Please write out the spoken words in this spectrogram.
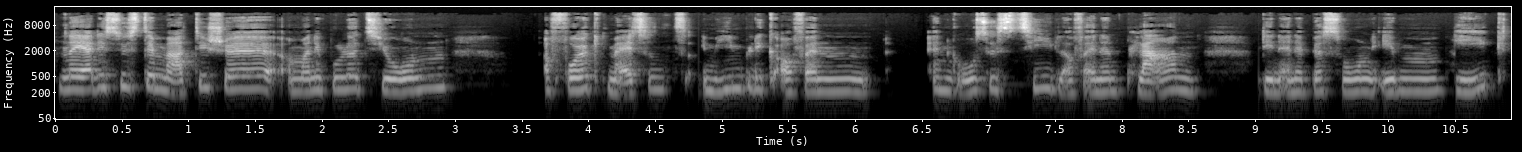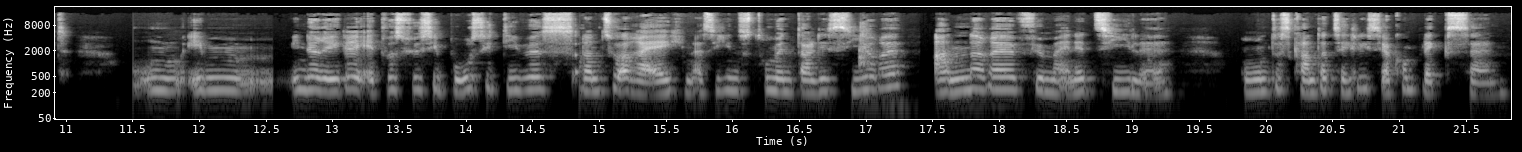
Naja, die systematische Manipulation erfolgt meistens im Hinblick auf ein, ein großes Ziel, auf einen Plan, den eine Person eben hegt um eben in der Regel etwas für sie Positives dann zu erreichen. Also ich instrumentalisiere andere für meine Ziele. Und das kann tatsächlich sehr komplex sein.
